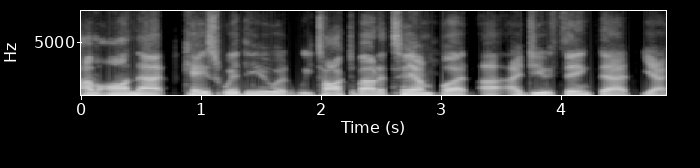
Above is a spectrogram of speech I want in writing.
I- I'm on that case with you, and we talked about it, Tim. Yeah. But uh, I do think that yeah,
